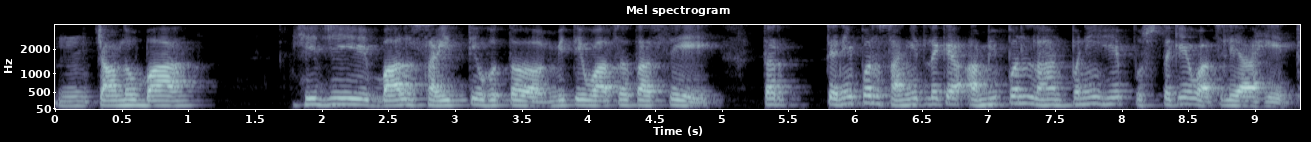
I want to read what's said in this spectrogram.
अं, चांदोबा ही जी बाल साहित्य होतं मी ते वाचत असे तर त्यांनी पण सांगितलं की आम्ही पण लहानपणी हे पुस्तके वाचले आहेत.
